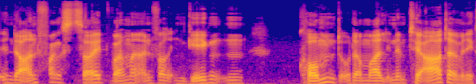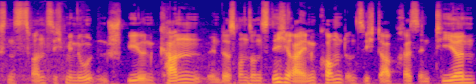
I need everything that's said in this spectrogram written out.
in der Anfangszeit, weil man einfach in Gegenden kommt oder mal in einem Theater wenigstens 20 Minuten spielen kann, in das man sonst nicht reinkommt und sich da präsentieren.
